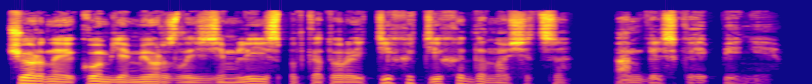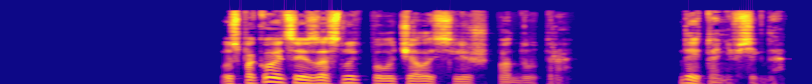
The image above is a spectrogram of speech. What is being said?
черные комья мерзлой земли, из-под которой тихо-тихо доносится ангельское пение. Успокоиться и заснуть получалось лишь под утро да и то не всегда.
